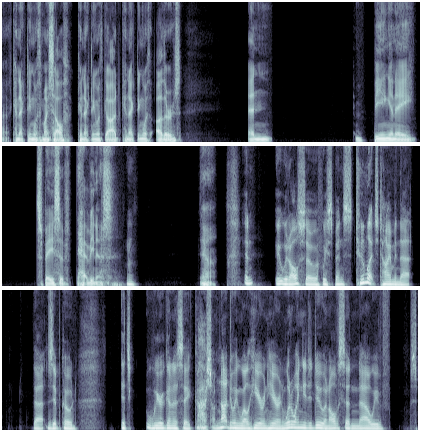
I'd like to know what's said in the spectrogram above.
uh, connecting with myself, connecting with God, connecting with others, and being in a space of heaviness. Hmm. Yeah. And it would also if we spend too much time in that that zip code it's we're going to say, gosh, I'm not doing well here and here. And what do I need to do? And all of a sudden now we've sp-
